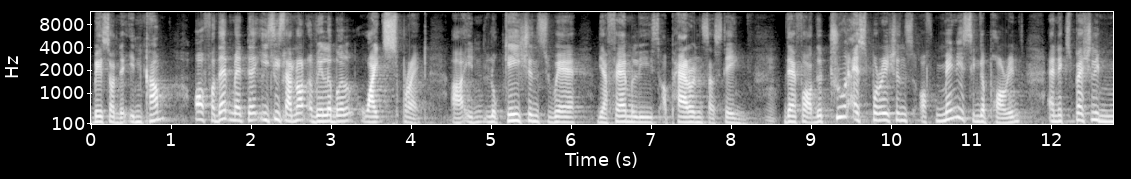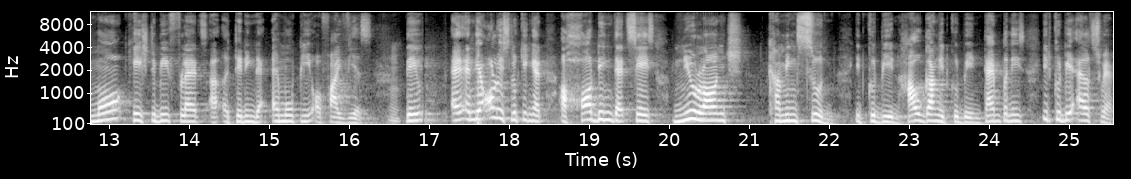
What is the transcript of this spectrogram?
based on the income or for that matter, ECs are not available widespread uh, in locations where their families or parents are staying. Mm. Therefore, the true aspirations of many Singaporeans and especially more HDB flats are attaining the MOP of five years. Mm. They, and they're always looking at a hoarding that says new launch coming soon. It could be in Hougang, it could be in Tampines, it could be elsewhere.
